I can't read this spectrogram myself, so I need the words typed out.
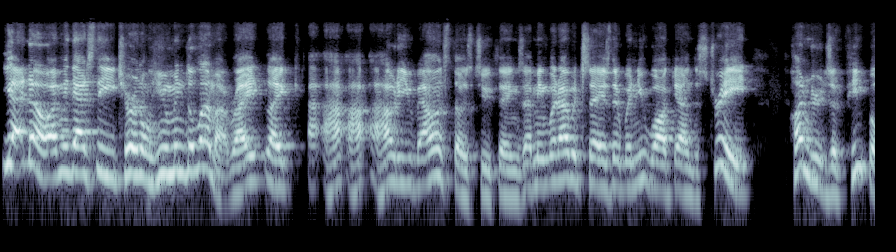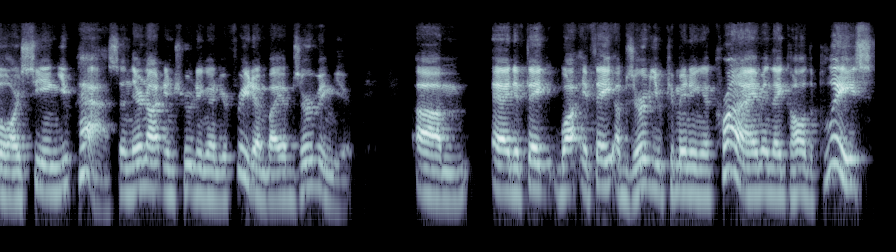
yeah, no, I mean that's the eternal human dilemma, right? Like, how, how do you balance those two things? I mean, what I would say is that when you walk down the street, hundreds of people are seeing you pass and they're not intruding on your freedom by observing you. Um, and if they if they observe you committing a crime and they call the police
